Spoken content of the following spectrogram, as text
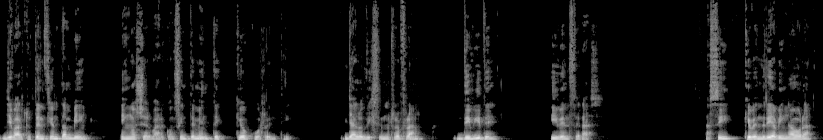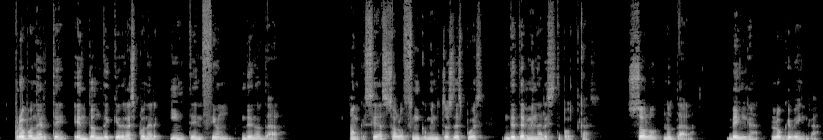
llevar tu atención también en observar conscientemente qué ocurre en ti. Ya lo dice un refrán, divide y vencerás. Así que vendría bien ahora proponerte en dónde querrás poner intención de notar, aunque sea solo cinco minutos después de terminar este podcast. Solo notar, venga lo que venga,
